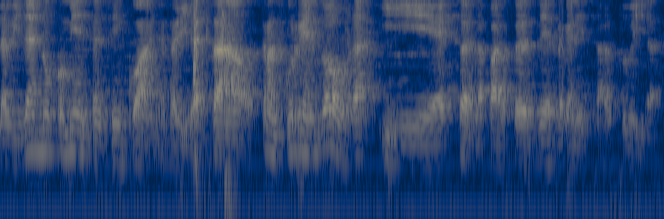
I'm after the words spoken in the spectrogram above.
la vida no comienza en cinco años, la vida está transcurriendo ahora y esa es la parte de organizar tu vida.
